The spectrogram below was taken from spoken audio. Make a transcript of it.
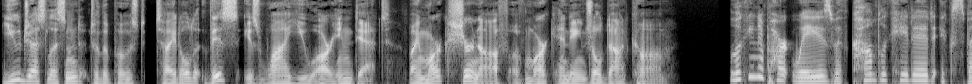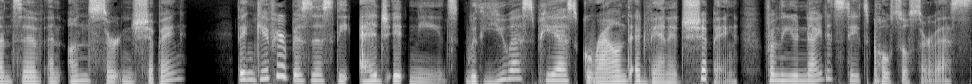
You just listened to the post titled This is Why You Are in Debt by Marc Chernoff of marcandangel.com. Looking to part ways with complicated, expensive, and uncertain shipping? Then give your business the edge it needs with USPS Ground Advantage shipping from the United States Postal Service.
